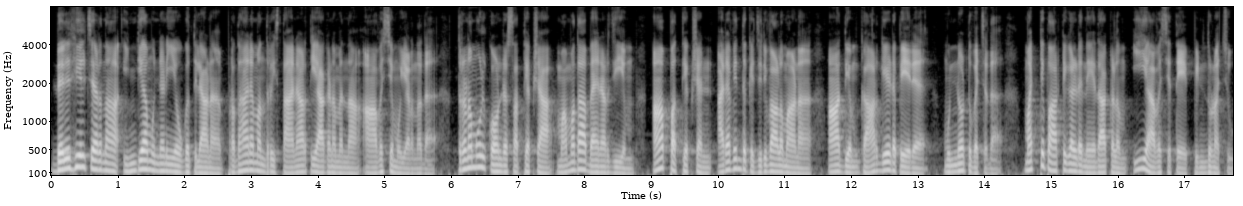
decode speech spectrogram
ഡൽഹിയിൽ ചേർന്ന ഇന്ത്യ മുന്നണി യോഗത്തിലാണ് പ്രധാനമന്ത്രി സ്ഥാനാർത്ഥിയാകണമെന്ന ആവശ്യമുയർന്നത്. തൃണമൂൽ കോൺഗ്രസ് അധ്യക്ഷ മമതാ ബാനർജിയും ആപ്പ് അധ്യക്ഷൻ അരവിന്ദ് കെജ്രിവാളുമാണ് ആദ്യം ഗാർഗയുടെ പേര് മുന്നോട്ട് വച്ചത് മറ്റ് പാർട്ടികളുടെ നേതാക്കളും ഈ ആവശ്യത്തെ പിന്തുണച്ചു.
